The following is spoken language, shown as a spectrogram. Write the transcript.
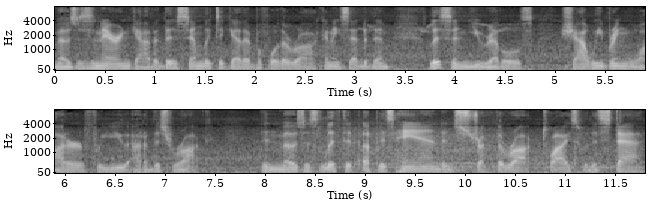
Moses and Aaron gathered the assembly together before the rock, and he said to them, Listen, you rebels, shall we bring water for you out of this rock? Then Moses lifted up his hand and struck the rock twice with his staff.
